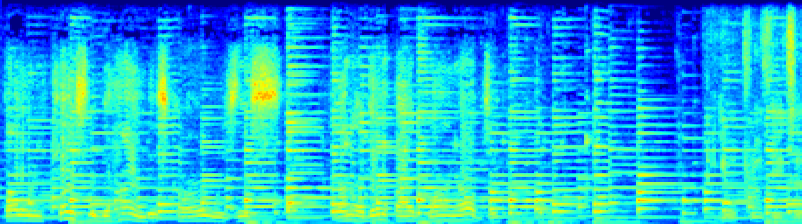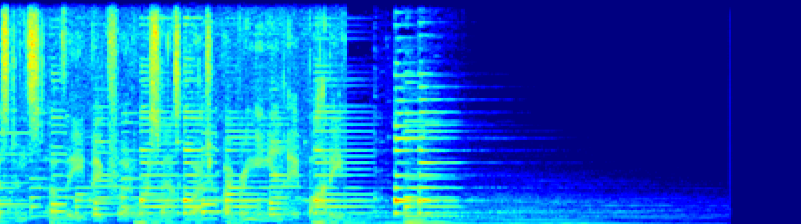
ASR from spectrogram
following closely behind this car was this unidentified flying object. You will prove the existence of the Bigfoot or Sasquatch by bringing in a body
